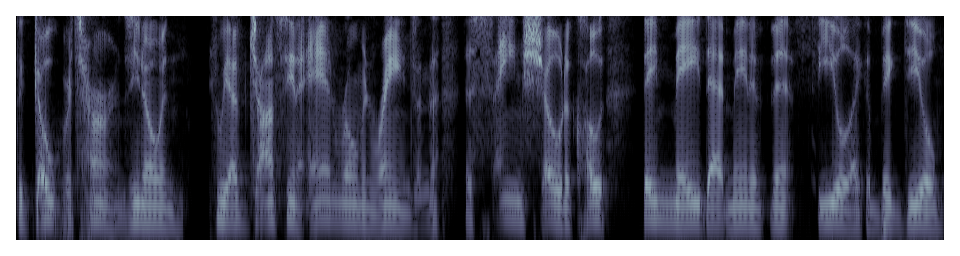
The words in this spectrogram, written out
the GOAT returns, you know, and we have John Cena and Roman Reigns and the, the same show to close. They made that main event feel like a big deal.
